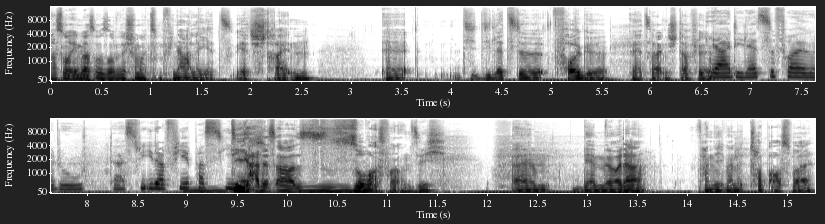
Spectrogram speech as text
Hast du noch irgendwas oder sollen wir schon mal zum Finale jetzt, jetzt streiten? Äh, die, die letzte Folge der zweiten Staffel. Ja, die letzte Folge, du. Da ist wieder viel passiert. Die hat es aber sowas von an sich. Ähm, der Mörder fand ich war eine Top-Auswahl.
